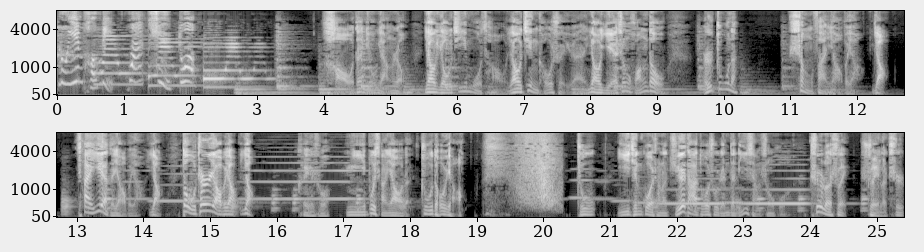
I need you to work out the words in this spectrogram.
录音棚里花絮多，好的牛羊肉要有机牧草，要进口水源，要野生黄豆，而猪呢，剩饭要不要？要。菜叶子要不要？要。豆汁儿要不要？要。可以说，你不想要的，猪都要。猪已经过上了绝大多数人的理想生活，吃了睡，睡了吃。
